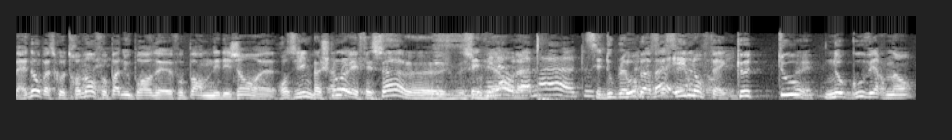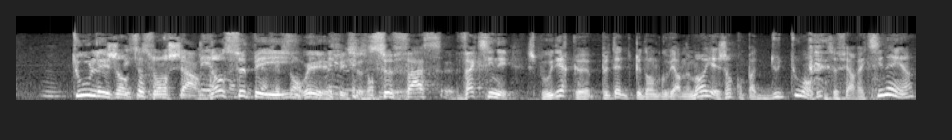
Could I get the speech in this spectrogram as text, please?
ben non, parce qu'autrement, faut pas nous prendre, faut pas emmener des gens. Euh... Roselyne Bachelot avait fait ça. Euh, je me souviens. Mais là, Obama, c'est doublement. Obama, et ils l'ont fait. Que tous nos gouvernants, tous les gens qui sont en charge dans ce pays se fassent vacciner. Je peux vous dire que peut-être que dans le gouvernement, il y a des gens qui n'ont pas du tout envie de se faire vacciner. Hein.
